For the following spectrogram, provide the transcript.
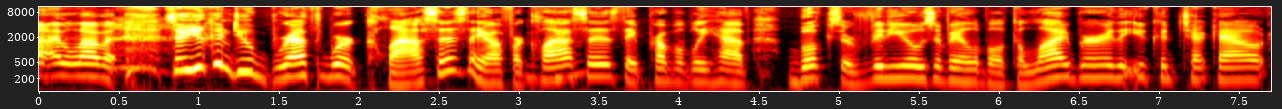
I love it. So you can do breath work classes. They offer mm-hmm. classes. They probably have books or videos available at the library that you could check out.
